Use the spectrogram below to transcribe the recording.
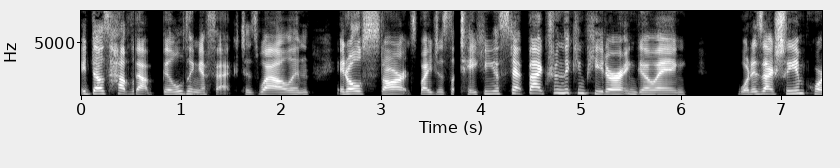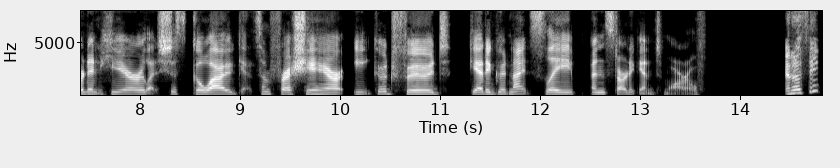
it does have that building effect as well. And it all starts by just like, taking a step back from the computer and going, what is actually important here? Let's just go out, get some fresh air, eat good food, get a good night's sleep, and start again tomorrow. And I think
